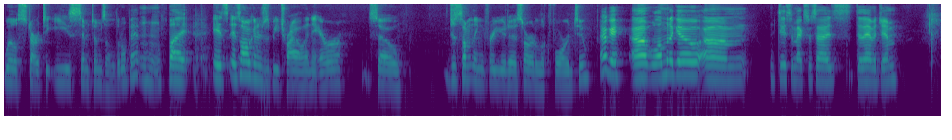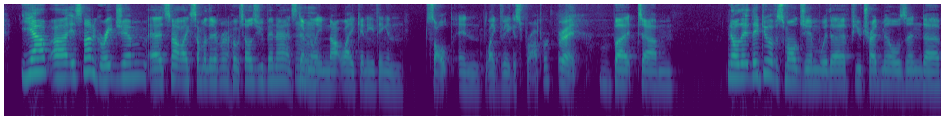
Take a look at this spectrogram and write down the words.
will start to ease symptoms a little bit. But it's it's all gonna just be trial and error. So just something for you to sort of look forward to. Okay. Uh, well, I'm gonna go um do some exercise. Do they have a gym? Yeah, uh, it's not a great gym. Uh, it's not like some of the different hotels you've been at. It's definitely not like anything in Salt in like Vegas proper. Right. But um, no, they they do have a small gym with a few treadmills and a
